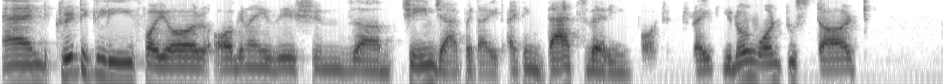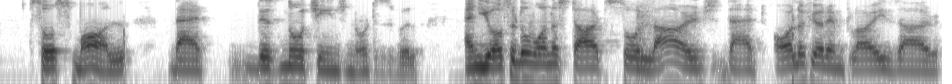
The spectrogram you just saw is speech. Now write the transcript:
and critically for your organization's um, change appetite. I think that's very important, right? You don't want to start so small that there's no change noticeable. And you also don't want to start so large that all of your employees are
